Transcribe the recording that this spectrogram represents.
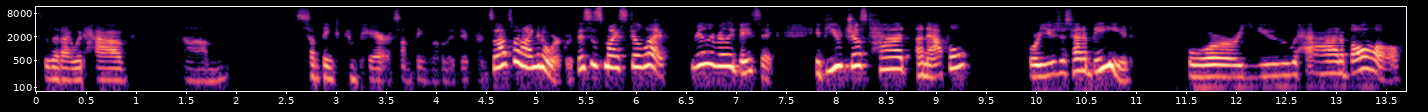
so that I would have um, something to compare, something a little bit different. So that's what I'm going to work with. This is my still life. Really, really basic. If you just had an apple or you just had a bead or you had a ball,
